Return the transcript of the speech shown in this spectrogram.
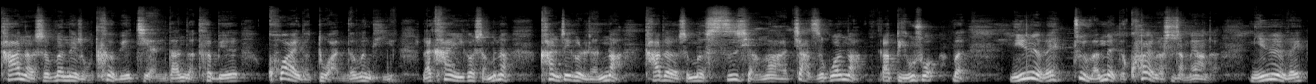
他呢是问那种特别简单的、特别快的、短的问题，来看一个什么呢？看这个人呢，他的什么思想啊、价值观呐啊，比如说问您认为最完美的快乐是什么样的？您认为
